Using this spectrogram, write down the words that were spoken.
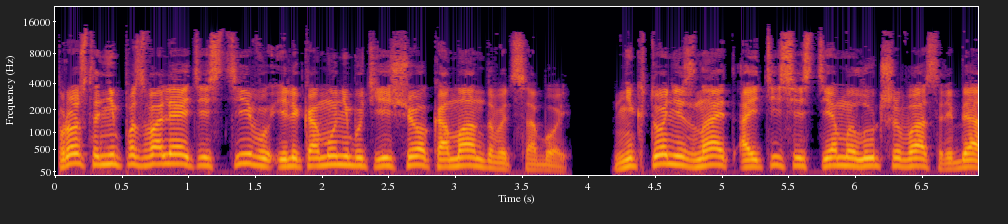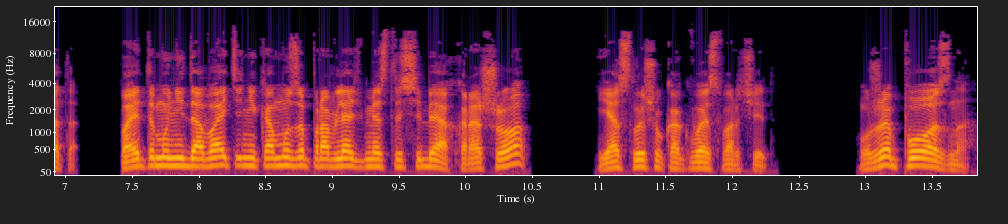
Просто не позволяйте Стиву или кому-нибудь еще командовать собой. Никто не знает IT-системы лучше вас, ребята, поэтому не давайте никому заправлять вместо себя, хорошо?» Я слышу, как Вес ворчит. «Уже поздно».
